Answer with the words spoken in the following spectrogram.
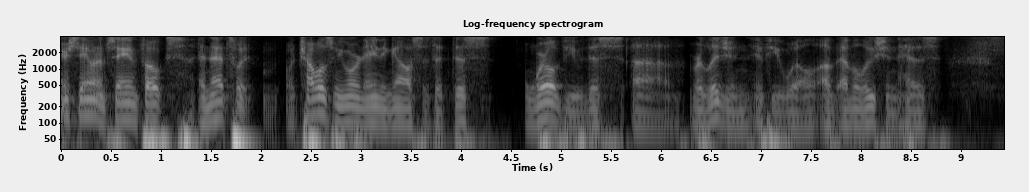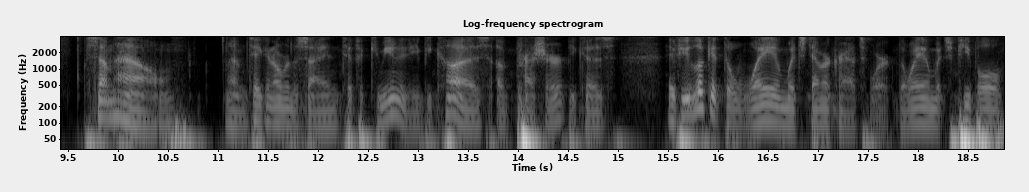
understand what I'm saying, folks? And that's what, what troubles me more than anything else is that this worldview, this uh, religion, if you will, of evolution has somehow um, taken over the scientific community because of pressure, because if you look at the way in which Democrats work, the way in which people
